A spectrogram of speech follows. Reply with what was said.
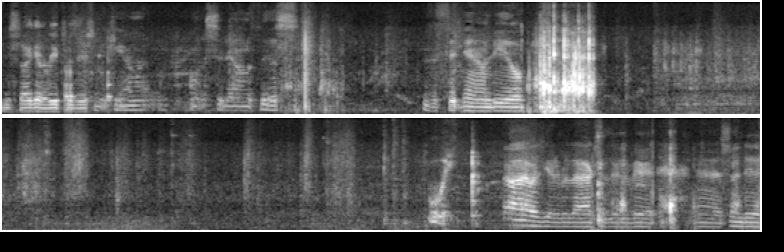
And so I got to reposition the camera. I'm gonna sit down with this. It's a sit down deal. Wait. I always gotta relax a little bit. Sunday.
